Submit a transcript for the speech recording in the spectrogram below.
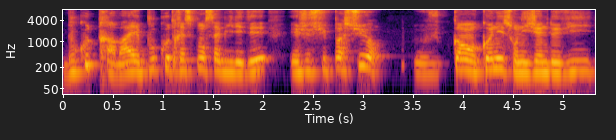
beaucoup de travail, beaucoup de responsabilités, et je suis pas sûr, quand on connaît son hygiène de vie,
